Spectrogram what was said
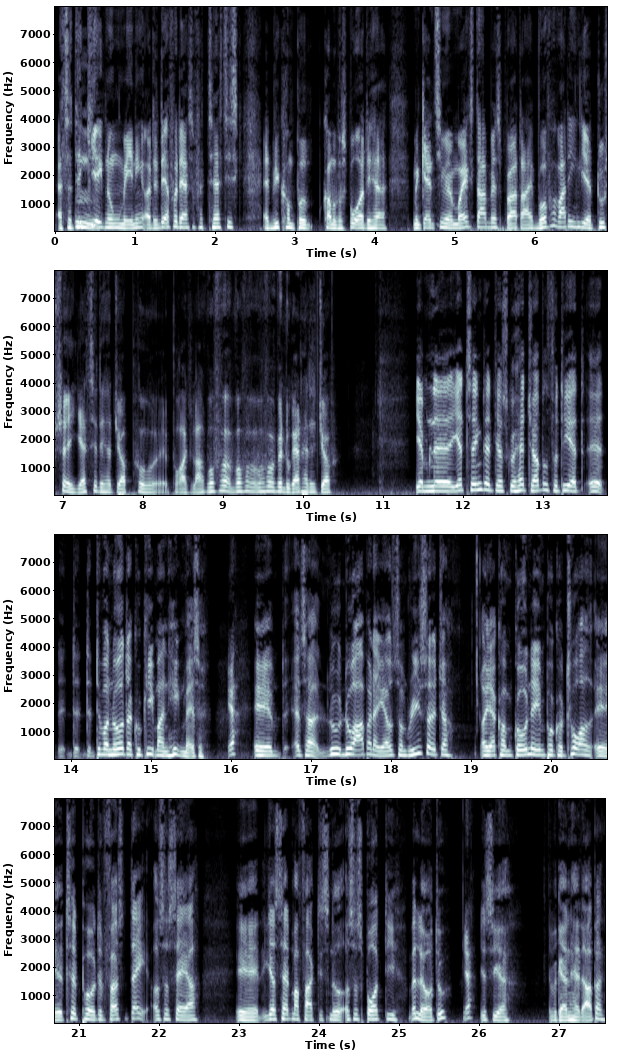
Altså, det mm. giver ikke nogen mening, og det er derfor, det er så fantastisk, at vi kom på, kommer på sporet af det her. Men Gansimir, må jeg ikke starte med at spørge dig, hvorfor var det egentlig, at du sagde ja til det her job på, øh, på Radio Loud? Hvorfor, hvorfor, hvorfor vil du gerne have det job? Jamen, øh, jeg tænkte, at jeg skulle have jobbet, fordi at, øh, det, det var noget, der kunne give mig en hel masse. Ja. Øh, altså, nu, nu arbejder jeg jo som researcher, og jeg kom gående ind på kontoret øh, tæt på den første dag, og så sagde jeg, øh, jeg satte mig faktisk ned, og så spurgte de, hvad laver du? Ja. Jeg siger, jeg vil gerne have et arbejde.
